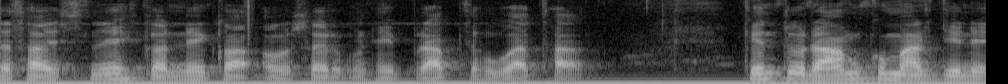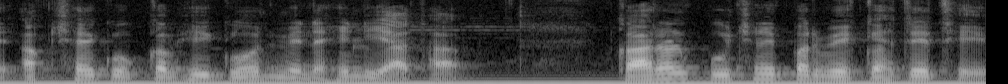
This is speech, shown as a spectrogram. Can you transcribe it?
तथा स्नेह करने का अवसर उन्हें प्राप्त हुआ था। किंतु रामकुमार जी ने अक्षय को कभी गोद में नहीं लिया था। कारण पूछने पर वे कहते थे,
